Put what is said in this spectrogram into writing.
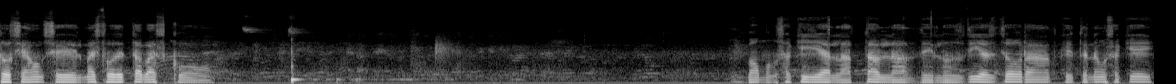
12 a 11 el maestro de Tabasco. Vámonos aquí a la tabla de los días de hora que tenemos aquí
